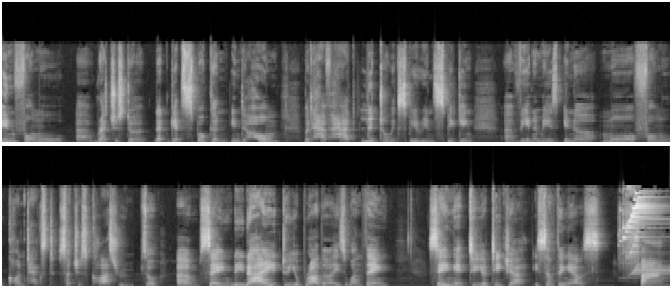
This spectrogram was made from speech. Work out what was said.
informal uh, register that gets spoken in the home but have had little experience speaking uh, Vietnamese in a more formal context, such as classroom. So, um, saying đi đái to your brother is one thing, saying it to your teacher is something else. Bank,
